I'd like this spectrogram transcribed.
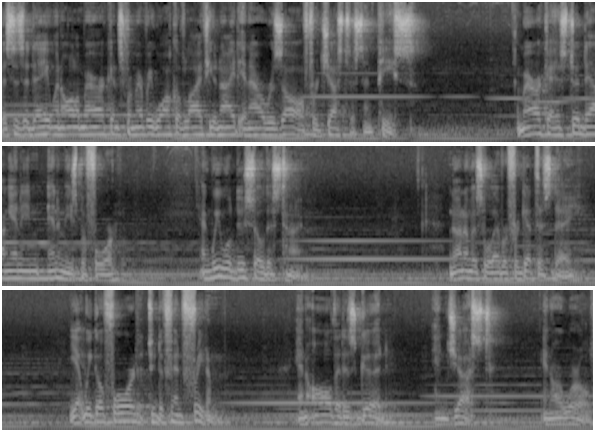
This is a day when all Americans from every walk of life unite in our resolve for justice and peace. America has stood down any enemies before, and we will do so this time. None of us will ever forget this day. Yet we go forward to defend freedom and all that is good and just in our world.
